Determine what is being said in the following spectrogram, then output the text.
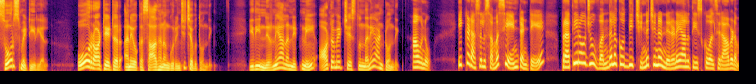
సోర్స్ మెటీరియల్ ఓ రాటేటర్ అనే ఒక సాధనం గురించి చెబుతోంది. ఇది నిర్ణయాలన్నింటినీ ఆటోమేట్ చేస్తుందని అంటోంది. అవును. ఇక్కడ అసలు సమస్య ఏంటంటే ప్రతిరోజూ వందల కొద్దీ చిన్న చిన్న నిర్ణయాలు తీసుకోవాల్సి రావడం.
